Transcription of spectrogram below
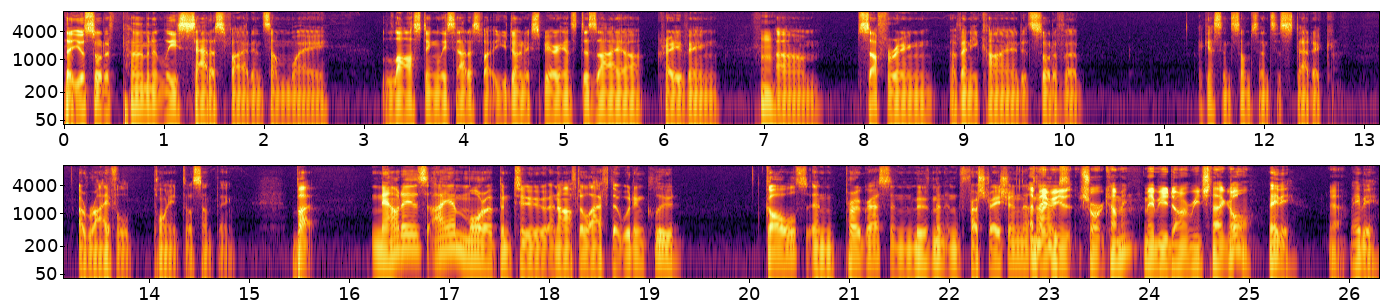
that you're sort of permanently satisfied in some way, lastingly satisfied. You don't experience desire, craving, um, suffering of any kind. It's sort of a I guess in some sense a static arrival point or something. But nowadays I am more open to an afterlife that would include goals and progress and movement and frustration at And times. maybe shortcoming. Maybe you don't reach that goal. maybe. Yeah. Maybe.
